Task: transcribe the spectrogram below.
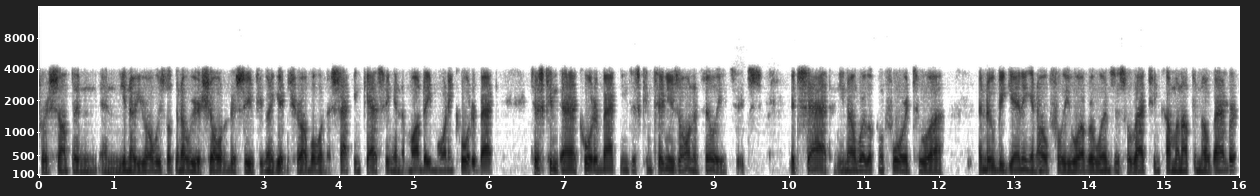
for something and you know you're always looking over your shoulder to see if you're going to get in trouble and the second guessing and the Monday morning quarterback just con- uh, quarterbacking just continues on in Philly it's it's it's sad you know we're looking forward to a a new beginning and hopefully whoever wins this election coming up in November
